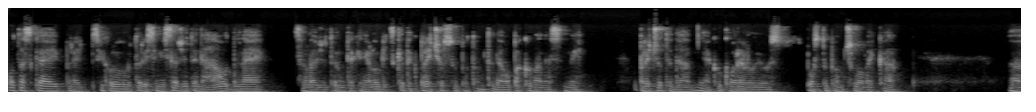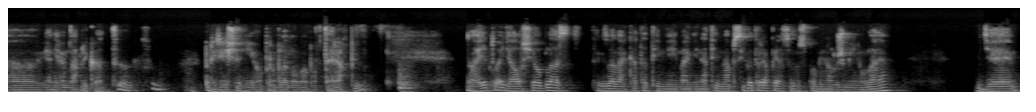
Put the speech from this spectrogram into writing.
otázka aj pre psychologov, ktorí si myslia, že to je náhodné, celé, že to je také nelogické, tak prečo sú potom teda opakované sny? Prečo teda nejako korelujú s postupom človeka. Ja neviem, napríklad pri riešení jeho problémov alebo v terapii. No a je tu aj ďalšia oblasť, tzv. katatívne imaginatívna psychoterapia, som spomínal už minulé, kde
